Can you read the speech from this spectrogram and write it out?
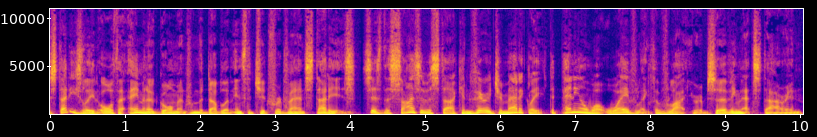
The study's lead author, Eamon O'Gorman from the Dublin Institute for Advanced Studies, says the size of a star can vary dramatically depending on what wavelength of light you're observing that star in.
